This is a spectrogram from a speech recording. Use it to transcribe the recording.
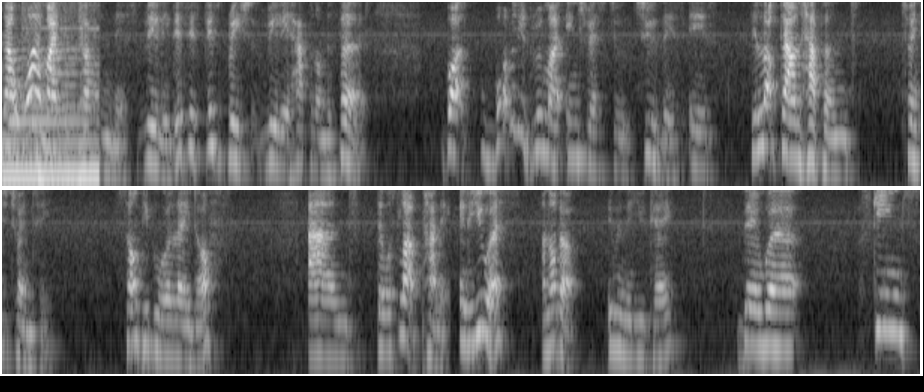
Now, why am I discussing this? Really, this is this breach really happened on the third. But what really drew my interest to to this is the lockdown happened 2020. Some people were laid off, and there was a lot of panic in the US and other, even the UK. There were schemes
